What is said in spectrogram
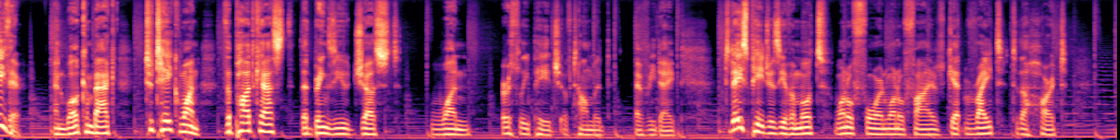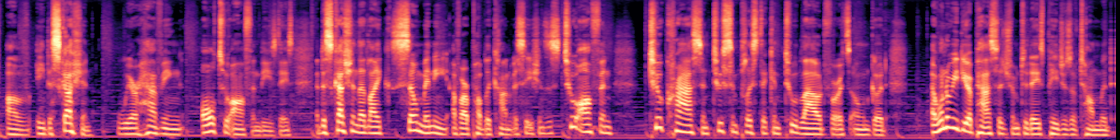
Hey there, and welcome back to Take One, the podcast that brings you just one earthly page of Talmud every day. Today's pages, Yevamot 104 and 105, get right to the heart of a discussion we're having all too often these days. A discussion that, like so many of our public conversations, is too often too crass and too simplistic and too loud for its own good. I want to read you a passage from today's pages of Talmud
